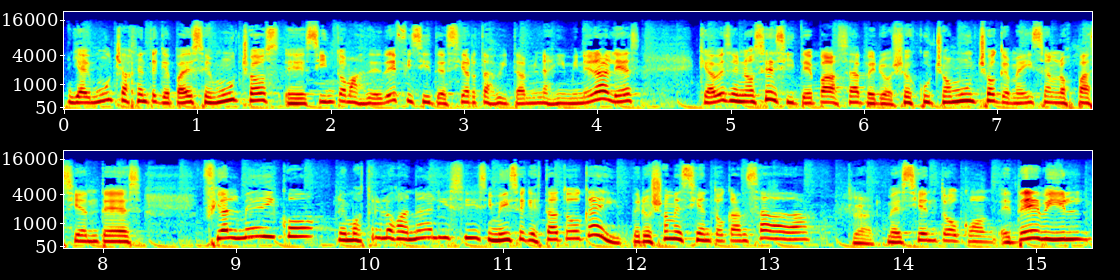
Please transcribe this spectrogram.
Y hay mucha gente que padece muchos eh, síntomas de déficit de ciertas vitaminas y minerales, que a veces no sé si te pasa, pero yo escucho mucho que me dicen los pacientes, fui al médico, le mostré los análisis y me dice que está todo ok, pero yo me siento cansada, Claro. me siento con, eh, débil,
